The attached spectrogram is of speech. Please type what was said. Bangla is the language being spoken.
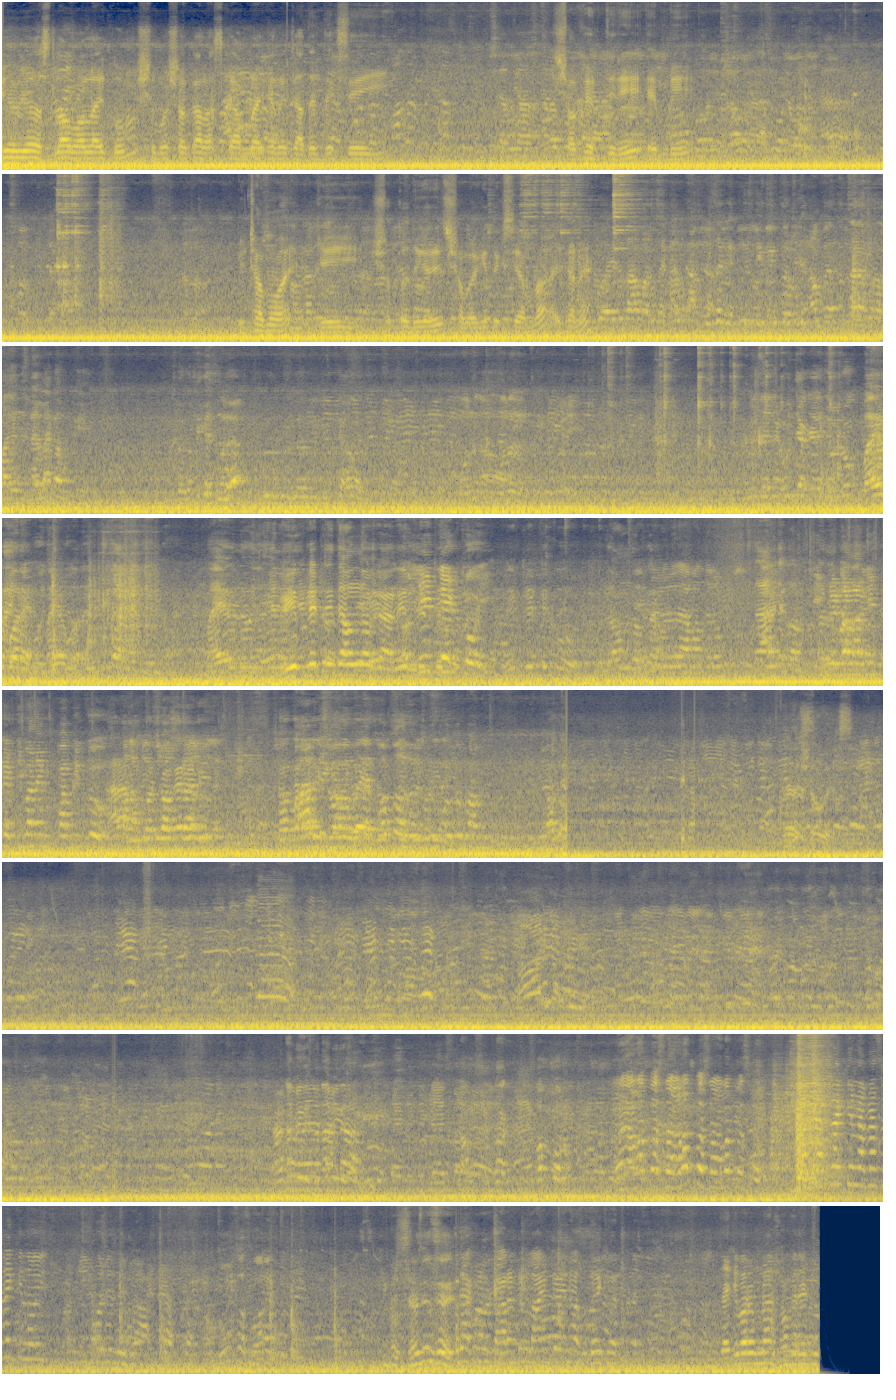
প্রিয় আসসালামু আলাইকুম। শুভ সকাল। আজকে আমরা এখানে যাদের দেখছি এই শখের তীরে এমনি পিঠাময়, যেই সত্য অধিকারী সবাইকে দেখছি আমরা এখানে। রিপ্লেটটি দাম দরকার রিপ্লেট কই? রিপ্লেটটি কই দাম দরকার। আর আমাদের শখের আলী সকালে আমি সবাই কত হ্যাঁ, যাইতে পারব না সঙ্গে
